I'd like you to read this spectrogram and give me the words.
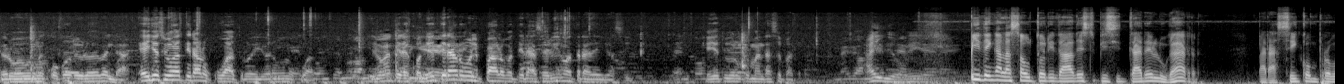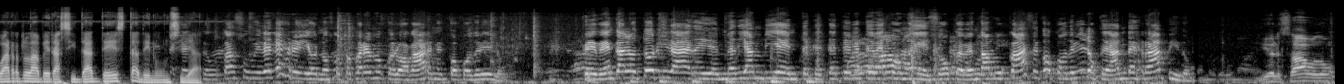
Pero un cocodrilo de verdad. Ellos se iban a tirar los cuatro, ellos eran unos cuatro. Y iban a tirar. Cuando ellos tiraron el palo para tirar, se vino atrás de ellos así. Que ellos tuvieron que mandarse para atrás. Ay, Dios mío. Piden a las autoridades visitar el lugar para así comprobar la veracidad de esta denuncia. Se buscan subir en el río, nosotros queremos que lo agarren el cocodrilo. Que vengan las autoridades y el medio ambiente, que qué tiene que ver con eso, que venga a buscar ese cocodrilo, que ande rápido. Y el sábado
